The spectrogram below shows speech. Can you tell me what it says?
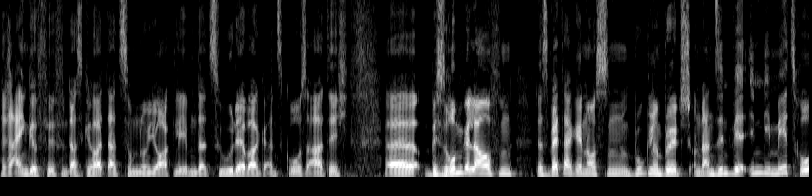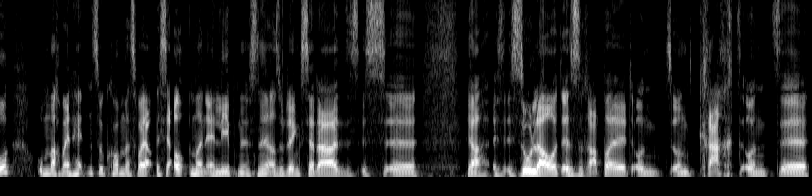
reingepfiffen, das gehört da zum New York-Leben dazu, der war ganz großartig. Äh, ein bisschen rumgelaufen, das Wetter genossen, Brooklyn Bridge und dann sind wir in die Metro, um nach Manhattan zu kommen. Das war ja, ist ja auch immer ein Erlebnis, ne? Also, du denkst ja da, das ist, äh, ja, es ist so laut, es rappelt und, und kracht und äh,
